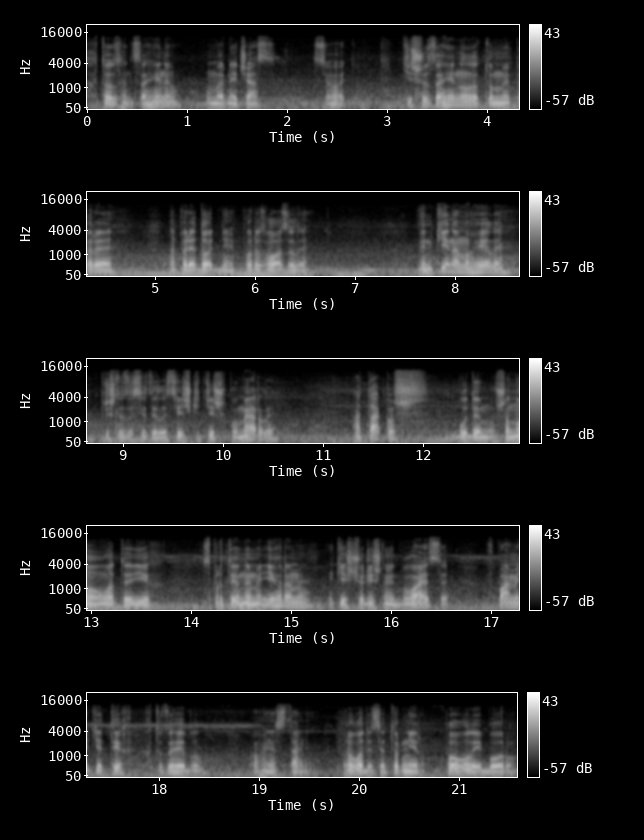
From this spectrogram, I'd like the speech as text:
хто загинув у мирний час сьогодні. Ті, що загинули, то ми пере, напередодні порозвозили вінки на могили, прийшли засвітили свічки ті, що померли, а також будемо вшановувати їх спортивними іграми, які щорічно відбуваються в пам'яті тих, хто загибло в Афганістані. Проводиться турнір по волейболу,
